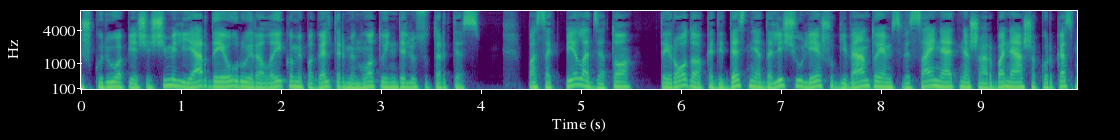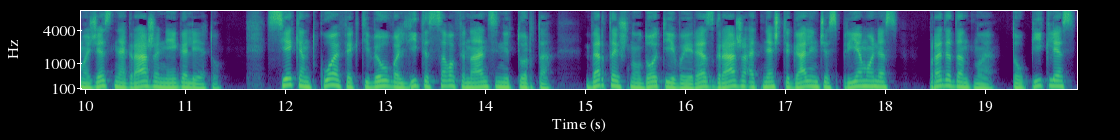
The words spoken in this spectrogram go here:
iš kurių apie 6 milijardai eurų yra laikomi pagal terminuotų indėlių sutartis. Pasak Pėladzeto, tai rodo, kad didesnė dalis šių lėšų gyventojams visai neatneša arba neša kur kas mažesnę gražą nei galėtų. Siekiant kuo efektyviau valdyti savo finansinį turtą, verta išnaudoti įvairias gražą atnešti galinčias priemonės, pradedant nuo taupyklės,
